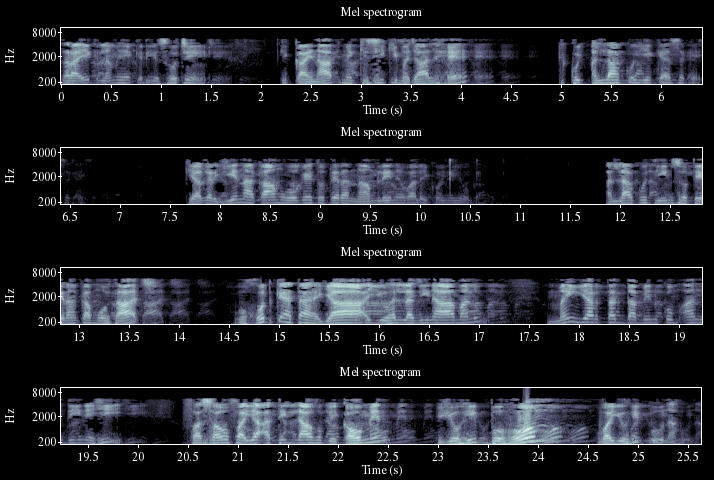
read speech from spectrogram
जरा एक लम्हे के लिए सोचें कि कायनात में किसी की मजाल है कि कोई अल्लाह को ये कह सके कि अगर ये नाकाम हो गए तो तेरा नाम लेने वाला ही कोई नहीं होगा। अल्लाह को तीन सौ तेरह का मोहताज, वो खुद कहता है, या युहल्लजीना आमनु, मैं यरतद बिन कुम अन दीन ही फसौफ या अतिल्लाह बिकौमिन युहिब होम व युहिबू न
